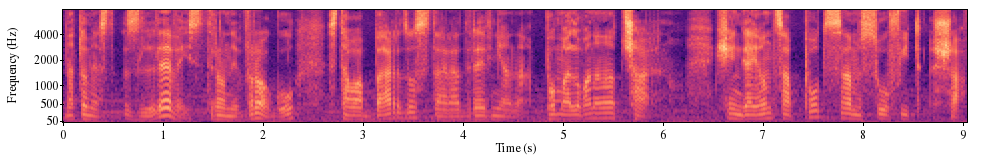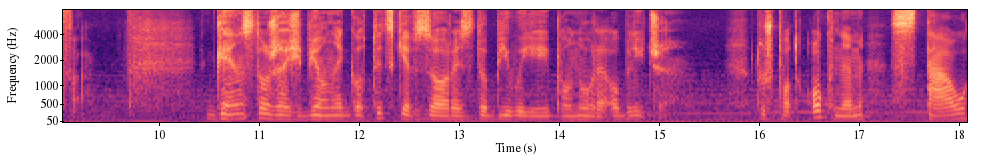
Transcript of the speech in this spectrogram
Natomiast z lewej strony w rogu stała bardzo stara drewniana, pomalowana na czarno, sięgająca pod sam sufit szafa. Gęsto rzeźbione gotyckie wzory zdobiły jej ponure oblicze. Tuż pod oknem stał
